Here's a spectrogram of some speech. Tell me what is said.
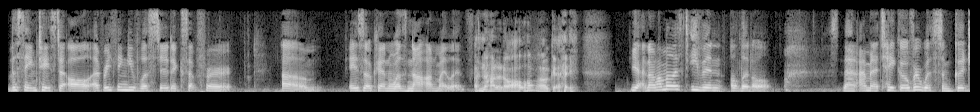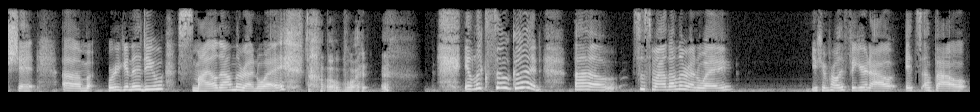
the same taste at all. Everything you've listed, except for um, Eizouken, was not on my list. Uh, Not at all. Okay. Yeah, not on my list even a little. So then I'm gonna take over with some good shit. Um, we're gonna do "Smile Down the Runway." Oh boy. it looks so good. Um, so "Smile Down the Runway." You can probably figure it out. It's about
